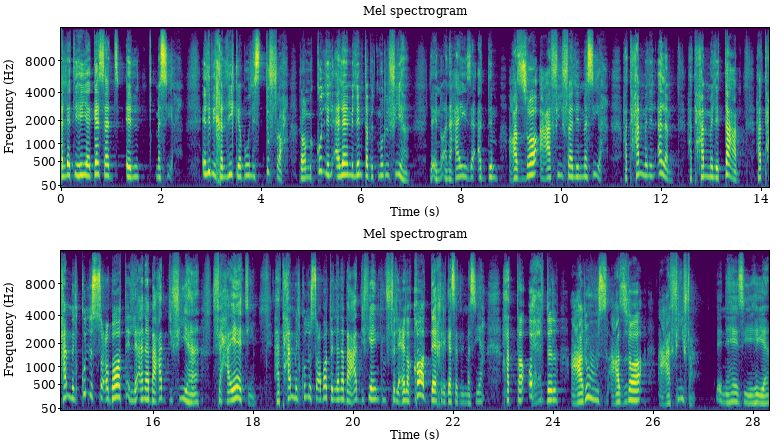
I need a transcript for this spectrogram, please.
التي هي جسد المسيح. اللي بيخليك يا بولس تفرح رغم كل الألام اللي انت بتمر فيها. لأنه أنا عايز أقدم عذراء عفيفة للمسيح. هتحمل الألم هتحمل التعب هتحمل كل الصعوبات اللي أنا بعدي فيها في حياتي. هتحمل كل الصعوبات اللي أنا بعدي فيها يمكن في العلاقات داخل جسد المسيح حتى أحضر عروس عذراء عفيفة. لأن هذه هي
